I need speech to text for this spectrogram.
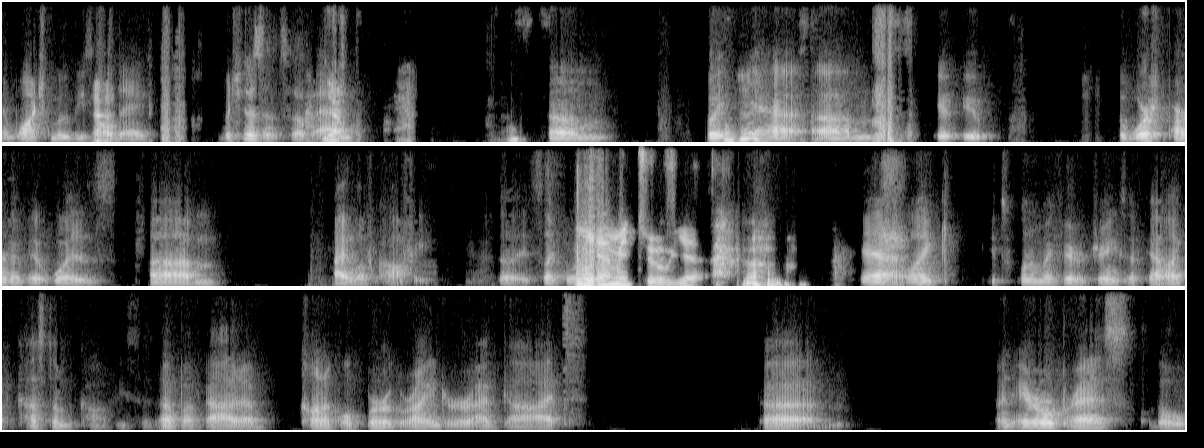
and watch movies Yeah. all day, which isn't so Yeah. bad. Um, but Okay. yeah, um, it, it, the worst part of it was um, I love coffee. So it's like Yeah. Me too. Yeah. yeah, like it's one of my favorite drinks. I've got like a custom coffee set up. I've got a conical burr grinder. I've got um, an Aeropress, the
